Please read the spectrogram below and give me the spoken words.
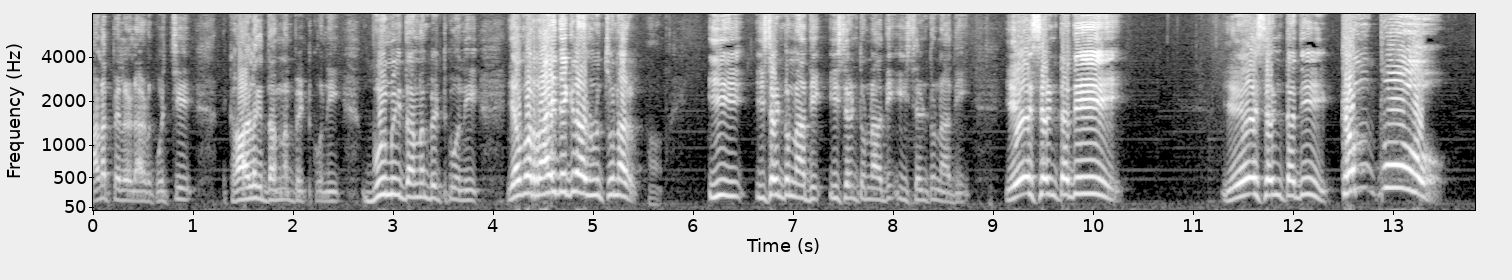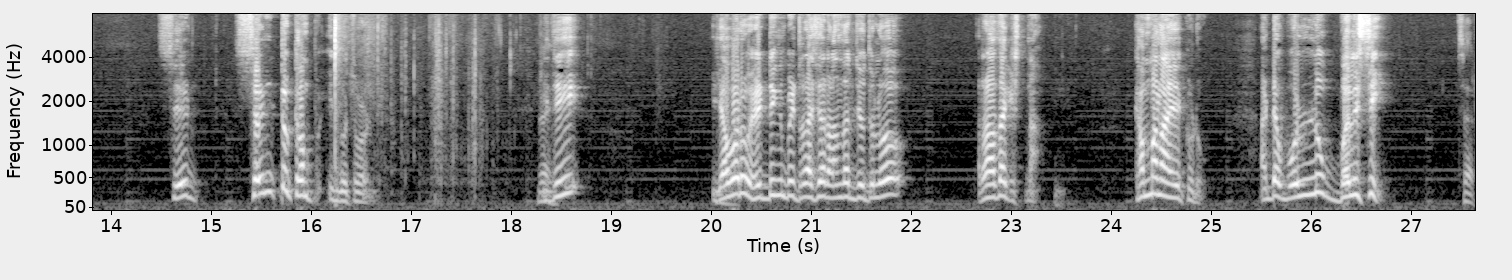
ఆడపిల్లలు ఆడకు వచ్చి కాళ్ళకి దండం పెట్టుకొని భూమికి దండం పెట్టుకొని ఎవరు రాయి దగ్గర నుంచున్నారు. ఈ ఈ సెంటు నాది ఈ సెంటు నాది ఈ సెంటు నాది. ఏ సెంట్ అది ఏ సెంట్ అది కంపు! సెంట్ సెంటు కంపు. ఇదిగో చూడండి. ఇది ఎవరు హెడ్డింగ్ పెట్టి రాశారు ఆంధ్రజ్యోతిలో? రాధాకృష్ణ. కమ్మనాయకుడు. అంటే ఒళ్ళు బలిసి. సార్.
